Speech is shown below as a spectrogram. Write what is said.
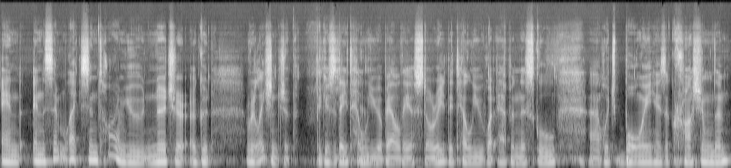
and in the same like same time, you nurture a good relationship because they tell you about their story. They tell you what happened at school, uh, which boy has a crush on them.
